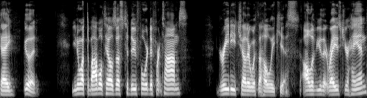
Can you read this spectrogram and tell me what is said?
Okay, good. You know what the Bible tells us to do four different times? Greet each other with a holy kiss. All of you that raised your hand,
